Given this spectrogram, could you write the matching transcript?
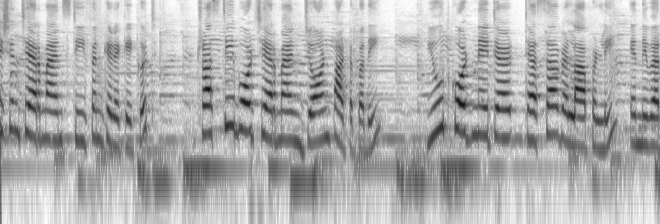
Association chairman Stephen Kizhakkekuttu trustee board chairman John Pattappathi youth coordinator Tessa Vellappally എന്നിവർ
